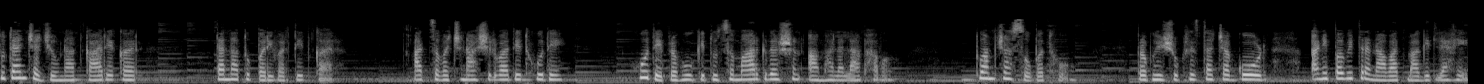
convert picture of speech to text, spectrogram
तू त्यांच्या जीवनात कार्य कर त्यांना तू परिवर्तित कर. आजचं वचन आशीर्वादित होऊ दे. हो दे प्रभू की तुझं मार्गदर्शन आम्हाला लाभावं. तू आमच्यासोबत हो. प्रभू यशू ख्रिस्ताच्या गोड आणि पवित्र नावात मागितले आहे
